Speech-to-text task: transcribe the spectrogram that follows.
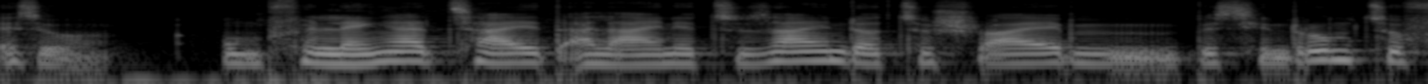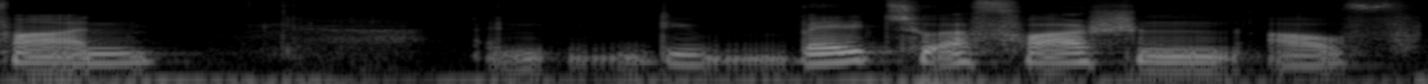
also um für länger Zeit alleine zu sein, dort zu schreiben, ein bisschen rumzufahren, die Welt zu erforschen auf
